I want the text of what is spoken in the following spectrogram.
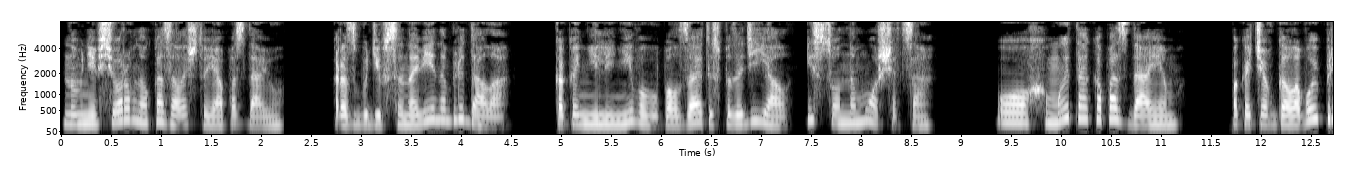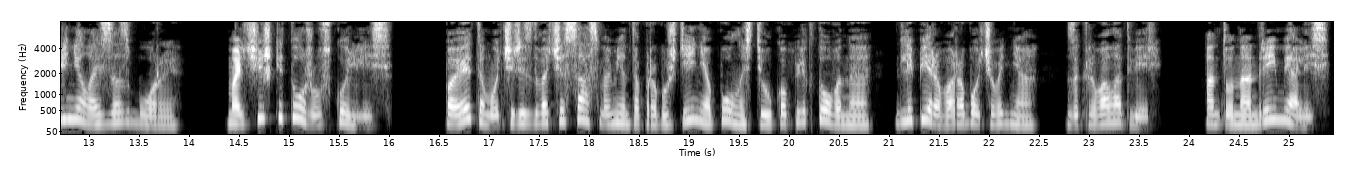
но мне все равно казалось, что я опоздаю. Разбудив сыновей, наблюдала, как они лениво выползают из-под одеял и сонно морщатся. «Ох, мы так опоздаем!» Покачав головой, принялась за сборы. Мальчишки тоже ускорились. Поэтому через два часа с момента пробуждения, полностью укомплектованная для первого рабочего дня, закрывала дверь. Антон и Андрей мялись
